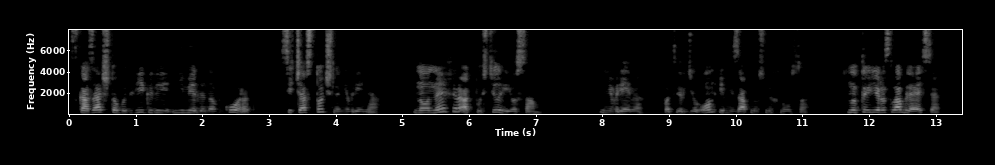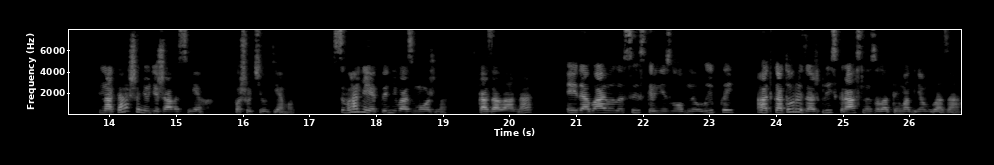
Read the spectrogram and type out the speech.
сказать, чтобы двигали немедленно в город. Сейчас точно не время. Но Нефер отпустил ее сам. «Не время», — подтвердил он и внезапно усмехнулся. «Ну ты не расслабляйся». Наташа не удержала смех, — пошутил демон. «С вами это невозможно», — сказала она и добавила с искренне злобной улыбкой, от которой зажглись красно-золотым огнем глаза.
